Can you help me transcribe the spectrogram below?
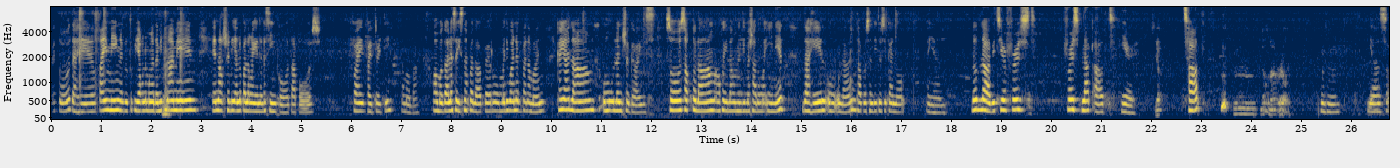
Ito, dahil timing, nagtutupi ako ng mga damit namin. And actually, ano pala ngayon, alas 5. Tapos, 5, 5.30? Tama ba? Oh, mag alas 6 na pala, pero maliwanag pa naman. Kaya lang, umuulan siya, guys. So, sakto lang, okay lang, hindi masyadong mainit. Dahil umuulan. Tapos, nandito si Kano. Ayan. Love, love, it's your first, first blackout here. Yep. It's hot. Mm, no, not really. Mhm. Yeah, so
